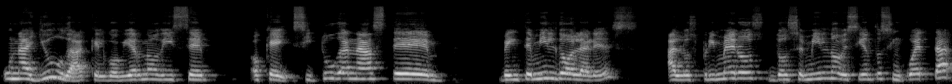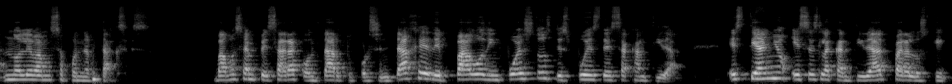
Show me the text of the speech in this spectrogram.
una ayuda que el gobierno dice, ok, si tú ganaste 20 mil dólares, a los primeros 12 mil 950 no le vamos a poner taxes vamos a empezar a contar tu porcentaje de pago de impuestos después de esa cantidad. Este año esa es la cantidad para los que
